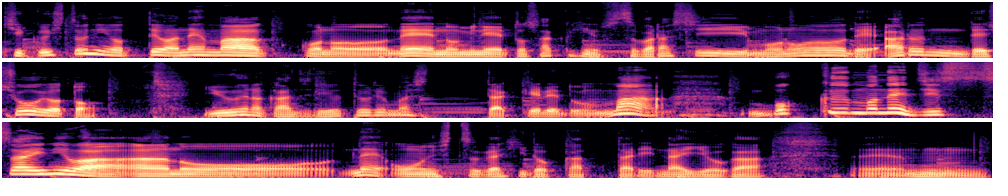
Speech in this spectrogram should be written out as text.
聞く人によってはね、まあ、このね、ノミネート作品素晴らしいものであるんでしょうよ、というような感じで言っておりました。たけれども、まあ、僕もね、実際には、あのね、音質がひどかったり、内容が、えー、うん、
